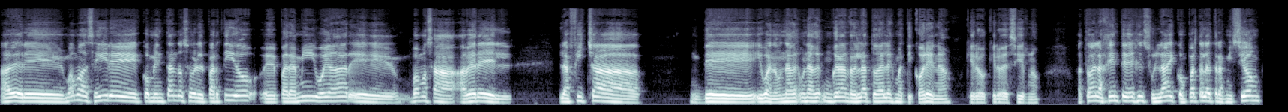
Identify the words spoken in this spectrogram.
A ver, eh, vamos a seguir eh, comentando sobre el partido. Para mí voy a dar, vamos a, ver la ficha de, y bueno, un gran relato de Alex Maticorena, quiero, quiero decir, ¿no? A toda la gente, dejen su like, compartan la transmisión.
